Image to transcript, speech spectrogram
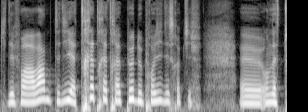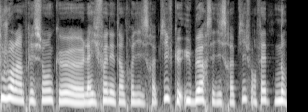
qui défend Harvard, te dit il y a très très très peu de produits disruptifs. Euh, on a toujours l'impression que euh, l'iPhone est un produit disruptif, que Uber c'est disruptif. En fait, non.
